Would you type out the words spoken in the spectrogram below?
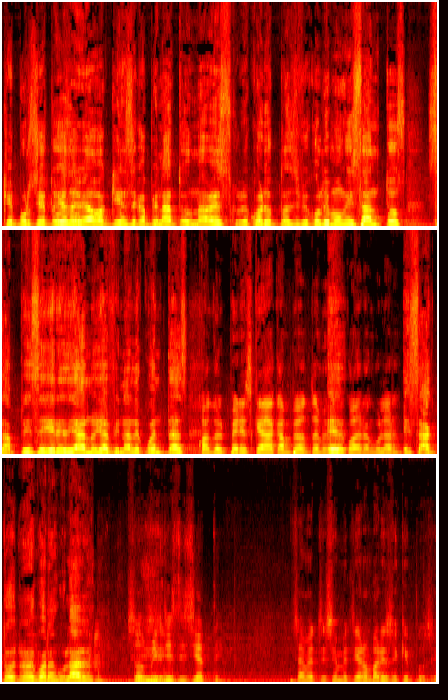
Que por cierto ya se había dado aquí en ese campeonato. Una vez, recuerdo, clasificó Limón y Santos, Saprissa y Herediano y al final de cuentas... Cuando el Pérez queda campeón también Eh, fue cuadrangular. Exacto, era el cuadrangular. 2017. Se, meti- se metieron varios equipos, sí.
